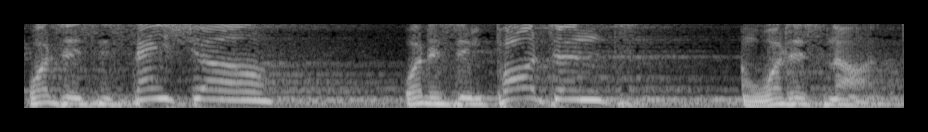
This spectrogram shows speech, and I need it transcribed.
what is essential, what is important, and what is not.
